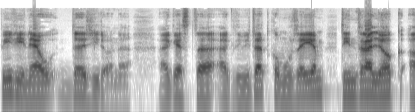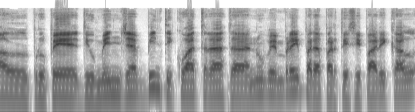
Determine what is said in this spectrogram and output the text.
Pirineu de Girona. Aquesta activitat, com us dèiem, tindrà lloc el proper diumenge 24 de novembre i per a participar-hi cal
